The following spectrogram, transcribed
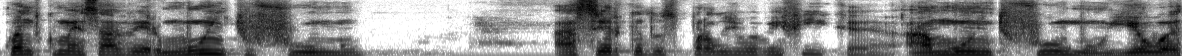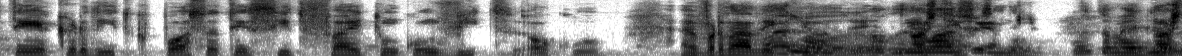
quando começa a haver muito fumo acerca do Sport Lisboa Benfica. Há muito fumo e eu até acredito que possa ter sido feito um convite ao clube. A verdade é que não, ontem eu, nós eu tivemos. Eu também nós,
